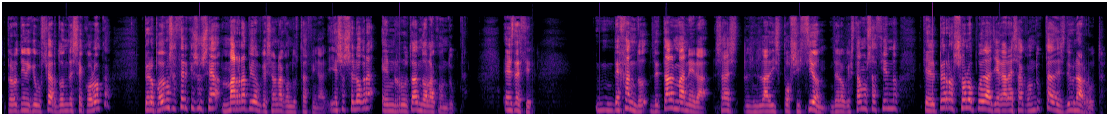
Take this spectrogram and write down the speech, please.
El perro tiene que buscar dónde se coloca pero podemos hacer que eso sea más rápido aunque sea una conducta final. Y eso se logra enrutando la conducta. Es decir, dejando de tal manera ¿sabes? la disposición de lo que estamos haciendo que el perro solo pueda llegar a esa conducta desde una ruta.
